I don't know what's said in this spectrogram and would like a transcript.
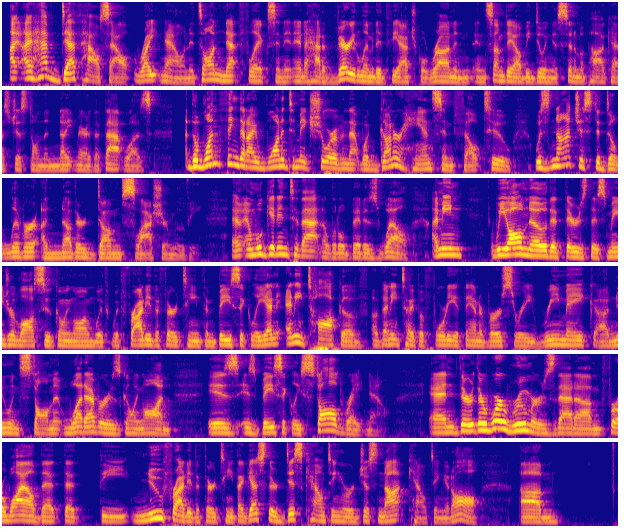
I, I have Death House out right now and it's on Netflix and it, and it had a very limited theatrical run. And, and someday I'll be doing a cynema podcast just on the nightmare that that was. The one thing that I wanted to make sure of, and that what Gunnar Hansen felt too, was not just to deliver another dumb slasher movie. And, and we'll get into that in a little bit as well. I mean, we all know that there's this major lawsuit going on with with Friday the 13th and basically any, any talk of of any type of 40th anniversary remake uh, new installment whatever is going on is is basically stalled right now and there there were rumors that um, for a while that that the new Friday the 13th I guess they're discounting or just not counting at all um,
